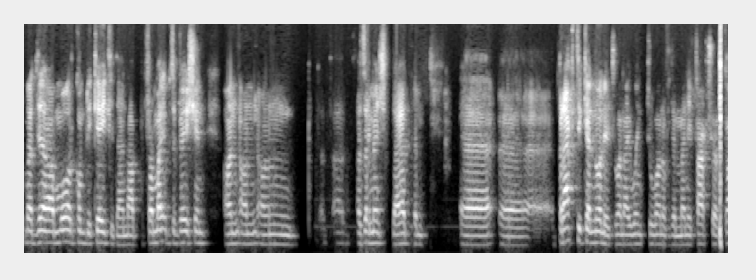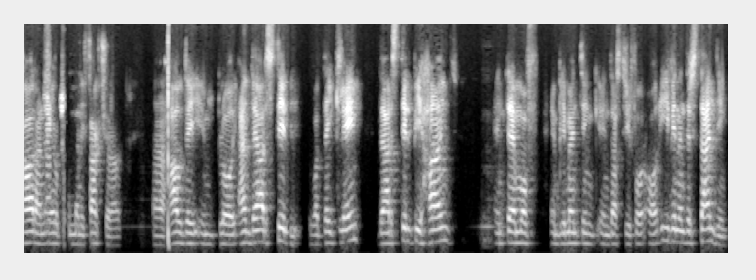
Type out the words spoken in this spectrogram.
But there are more complicated, and from my observation on on on as I mentioned, I had them uh, practical knowledge when I went to one of the manufacturer, car and airplane manufacturer, uh, how they employ, and they are still what they claim they are still behind in terms of implementing Industry 4 or even understanding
